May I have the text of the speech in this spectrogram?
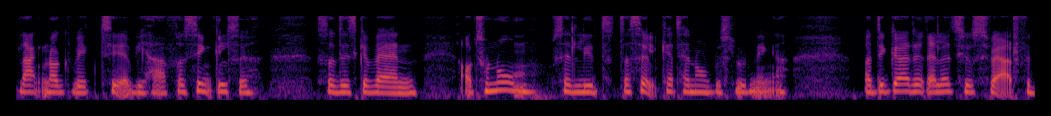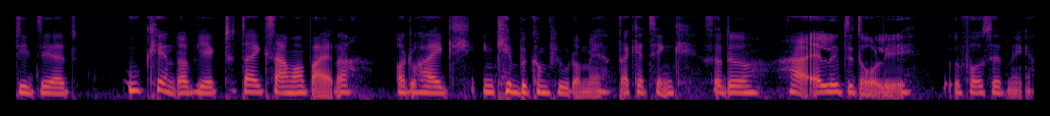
langt nok væk til, at vi har forsinkelse. Så det skal være en autonom satellit, der selv kan tage nogle beslutninger. Og det gør det relativt svært, fordi det er et ukendt objekt, der ikke samarbejder, og du har ikke en kæmpe computer med, der kan tænke. Så du har alle de dårlige forudsætninger.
